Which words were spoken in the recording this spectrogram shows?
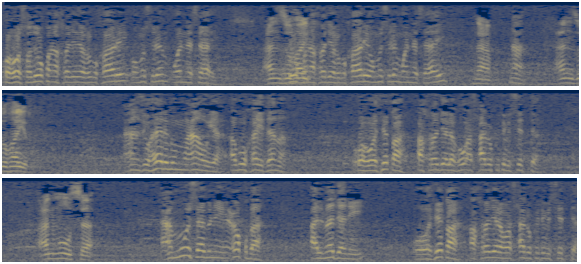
وهو صدوق أخرج له البخاري ومسلم والنسائي. عن زهير. صدوق أخرج له البخاري ومسلم والنسائي. نعم. نعم. عن زهير. عن زهير بن معاوية أبو خيثمة وهو ثقة أخرج له أصحاب الكتب الستة. عن موسى. عن موسى بن عقبة المدني وهو ثقة أخرج له أصحاب الكتب الستة.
